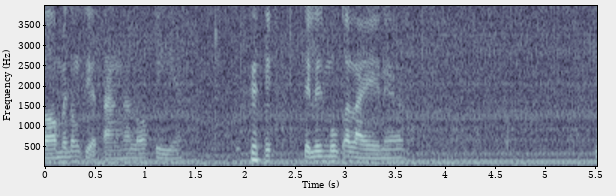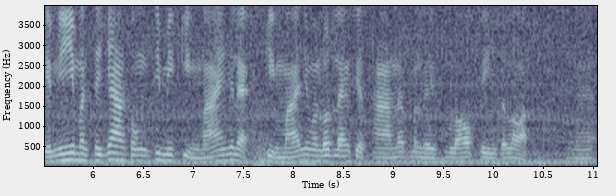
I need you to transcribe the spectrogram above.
ล้อไม่ต้องเสียตังค์นะล้อฟรีจะเล่นมุกอะไรนะครับเกมนี้มันจะยากตรงที่มีกิ่งไม้นี่แหละกิ่งไม้นี่มันลดแรงเสียดทานนะมันเลยล้อฟรีตลอดนะฮะ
